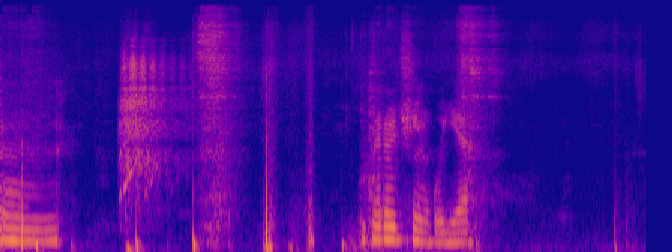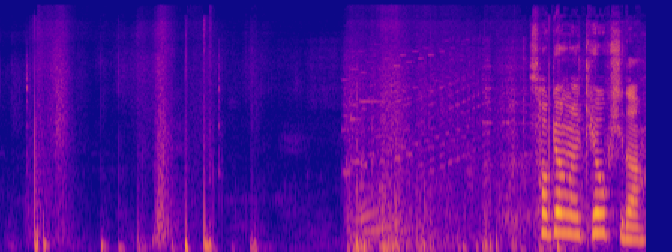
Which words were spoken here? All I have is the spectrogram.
음, 기다려 친구야. 석영을 캐옵시다.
